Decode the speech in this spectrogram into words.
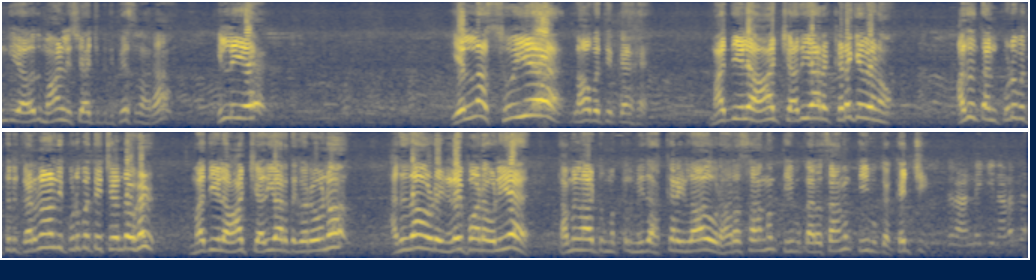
எங்கேயாவது மாநில சுயாட்சி பத்தி பேசினாரா? இல்லையே. எல்லாம் சுய லாபத்திற்காக. மத்தியில் ஆட்சி அதிகாரம் கிடைக்க வேணும். அதுவும் தன் குடும்பத்திற்கு கருணாநிதி குடும்பத்தைச் சேர்ந்தவர்கள் மத்தியில் ஆட்சி அதிகாரத்துக்கு வரணும் அதுதான் அவருடைய நிலைப்பாட ஒழிய தமிழ்நாட்டு மக்கள் மீது அக்கறை இல்லாத ஒரு அரசாங்கம் திமுக அரசாங்கம் திமுக கட்சி. அன்னைக்கு நடந்த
